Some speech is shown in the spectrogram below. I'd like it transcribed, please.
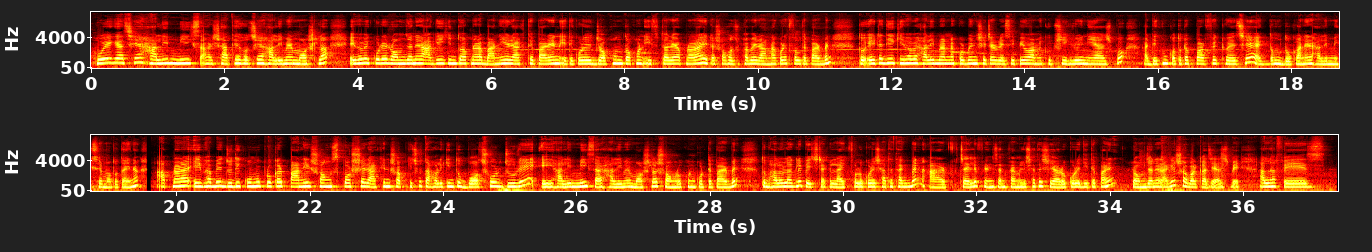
হয়ে গেছে হালিম মিক্স আর সাথে হচ্ছে হালিমের মশলা। এভাবে করে রমজানের আগেই কিন্তু আপনারা বানিয়ে রাখতে পারেন। এতে করে যখন তখন ইফতারে আপনারা এটা সহজভাবে রান্না করে ফেলতে পারবেন। তো এটা দিয়ে কীভাবে হালিম রান্না করবেন সেটার রেসিপিও আমি খুব শীঘ্রই নিয়ে আসব। আর দেখুন কতটা পারফেক্ট হয়েছে, একদম দোকানের হালিম মিক্সের মতো, তাই না? আপনারা এইভাবে যদি কোনো প্রকার পানির সংস্পর্শে রাখেন সব কিছু তাহলে কিন্তু বছর জুড়ে এই হালিম মিক্স আর হালিমের মশলা সংরক্ষণ করতে পারবেন। তো ভালো লাগলে পেজটাকে লাইক ফলো করে সাথে থাকবেন আর চাইলে ফ্রেন্ডস অ্যান্ড ফ্যামিলির সাথে শেয়ারও করে দিতে পারেন। রমজানের আগে সবার কাজে আসবে। আল্লাহ হাফেজ।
